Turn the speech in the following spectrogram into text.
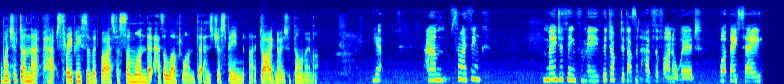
once you've done that, perhaps three pieces of advice for someone that has a loved one that has just been uh, diagnosed with melanoma. Yeah. Um, so I think major thing for me, the doctor doesn't have the final word. What they say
